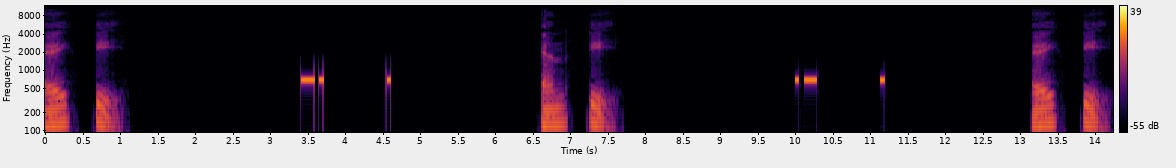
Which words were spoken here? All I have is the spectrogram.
A, E. N, E. A, E.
